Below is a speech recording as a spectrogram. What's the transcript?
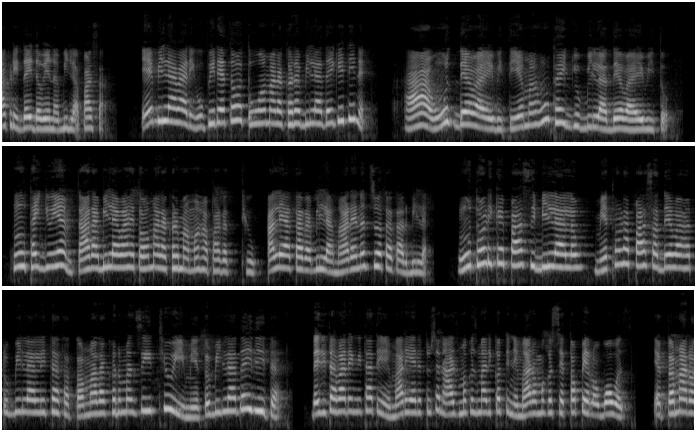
આકડી દઈ દઉં એના બિલા પાછા. એ બિલાવાળી ઊભી રહે તો તું અમારા ઘરે બિલા દઈ ગઈ હતી ને? હા, હું જ દેવા એવી હતી. એમાં હું થઈ ગયું બિલા દેવા એવી તો? હું થઈ ગયું એમ. તારા બિલા વાળે તો અમારા ઘરમાં મહાભારત થયું. આલે આ તારા બિલા. મારે નથી જોતા તાર બિલા. હું થોડી કઈ પાસી બિલા લઉં. મેં થોડા પાસા દેવા હતું બિલા લીધા હતા. તમારા ઘરમાં જે થયું એ મેં તો બિલા દઈ દીધા. દઈ દીધા વાળી ની થતી. મારી યારે તું છે ને આજ મગજ મારી કરતી ને મારો મગજ છે તપેલો બહુ જ. એ તમારો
